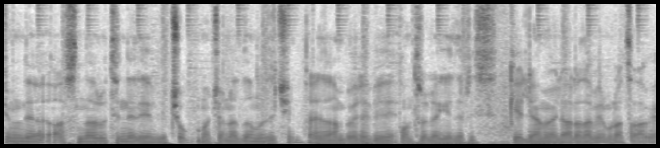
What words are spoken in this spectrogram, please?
Şimdi aslında rutin de diyebilir. Çok maç oynadığımız için her zaman böyle bir kontrole geliriz. Geliyorum öyle arada bir Murat abi.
